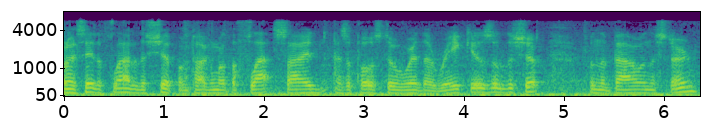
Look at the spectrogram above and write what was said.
When I say the flat of the ship, I'm talking about the flat side as opposed to where the rake is of the ship from the bow and the stern.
